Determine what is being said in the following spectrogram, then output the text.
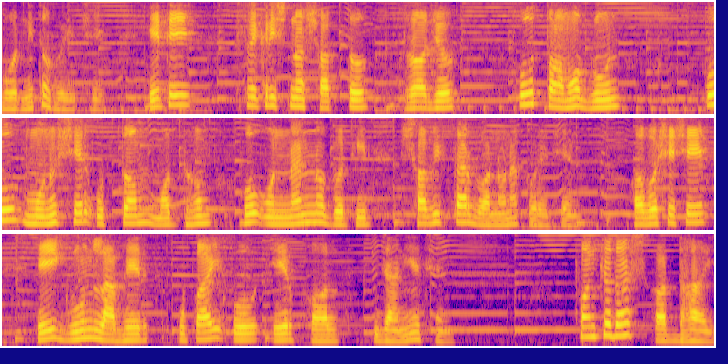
বর্ণিত হয়েছে। এতে শ্রীকৃষ্ণ সত্য, রজ ও তম গুণ ও মনুষ্যের উত্তম, মধ্যম ও অন্যান্য গতির সবিস্তার বর্ণনা করেছেন। অবশেষে এই গুণ লাভের উপায় ও এর ফল জানিয়েছেন। পঞ্চদশ অধ্যায়।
